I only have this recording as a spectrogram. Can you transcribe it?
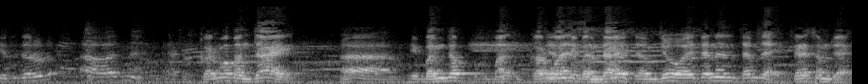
એ તો જરૂર આવે ને. કર્મ બંધાય. હા એ બંધ કર્મ જે બંધાય. સમજો- હોય તેને સમજાય. તેને સમજાય.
